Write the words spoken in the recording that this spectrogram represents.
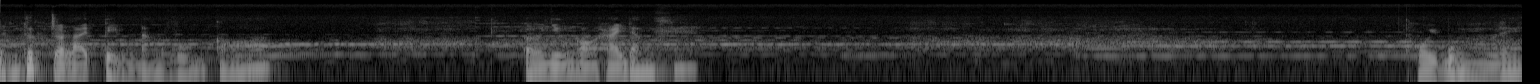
Đánh thức trở lại tiềm năng vốn có. Ở những ngọn hải đăng khác, thổi bùng lên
